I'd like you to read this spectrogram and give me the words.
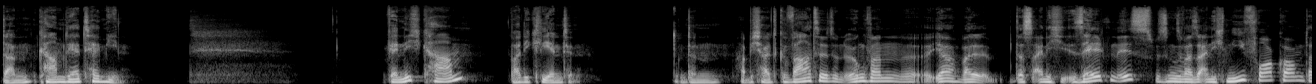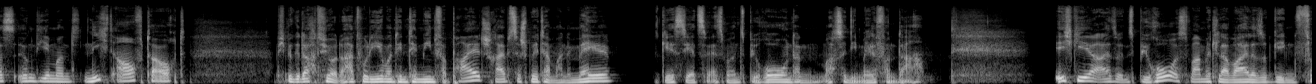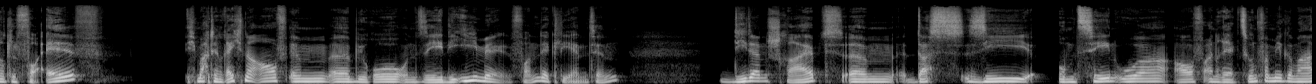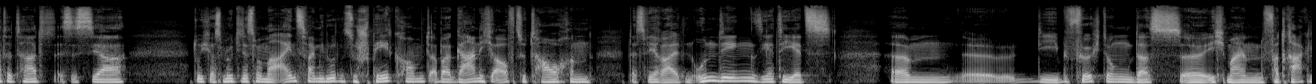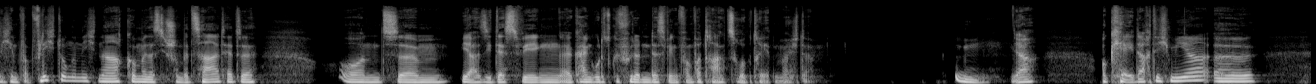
Dann kam der Termin. Wer nicht kam, war die Klientin. Und dann habe ich halt gewartet und irgendwann, äh, ja, weil das eigentlich selten ist, beziehungsweise eigentlich nie vorkommt, dass irgendjemand nicht auftaucht, habe ich mir gedacht, ja, da hat wohl jemand den Termin verpeilt, schreibst du später mal eine Mail, gehst jetzt erstmal ins Büro und dann machst du die Mail von da. Ich gehe also ins Büro. Es war mittlerweile so gegen Viertel vor elf. Ich mache den Rechner auf im äh, Büro und sehe die E-Mail von der Klientin, die dann schreibt, ähm, dass sie um 10 Uhr auf eine Reaktion von mir gewartet hat. Es ist ja durchaus möglich, dass man mal ein, zwei Minuten zu spät kommt, aber gar nicht aufzutauchen. Das wäre halt ein Unding. Sie hätte jetzt ähm, äh, die Befürchtung, dass äh, ich meinen vertraglichen Verpflichtungen nicht nachkomme, dass ich schon bezahlt hätte und ähm, ja, sie deswegen äh, kein gutes Gefühl hat und deswegen vom Vertrag zurücktreten möchte. Hm, ja, okay, dachte ich mir, äh,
